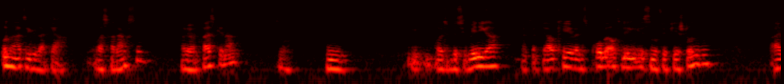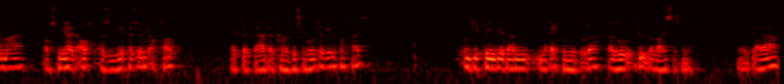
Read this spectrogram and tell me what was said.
Und dann hat sie gesagt, ja, was verlangst du? Habe ich einen Preis genannt. So, hm, wollte ein bisschen weniger. Hat gesagt, ja, okay, wenn es Probeauflegen ist, nur für vier Stunden einmal, ob es mir halt auch, also mir persönlich auch taugt. Hat gesagt, ja, dann können wir ein bisschen runtergehen vom Preis. Und ich bringe dir dann eine Rechnung mit, oder? Also du überweist es mir. Er sagt, ja, ja,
